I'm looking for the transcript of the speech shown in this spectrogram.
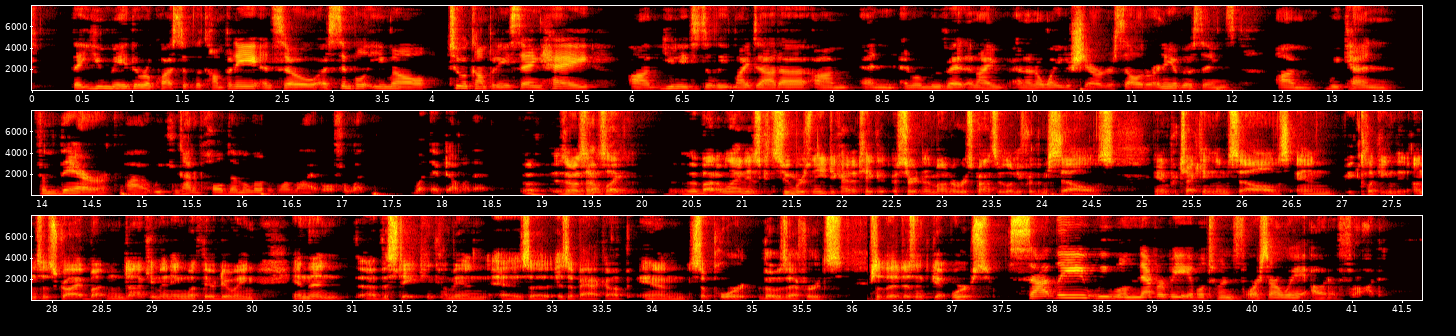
that you made the request of the company. And so a simple email to a company saying, Hey, um, you need to delete my data um, and and remove it, and I and I don't want you to share it or sell it or any of those things. Um, we can from there uh, we can kind of hold them a little bit more liable for what what they've done with it. So it sounds like the bottom line is consumers need to kind of take a certain amount of responsibility for themselves and protecting themselves and clicking the unsubscribe button, documenting what they're doing, and then uh, the state can come in as a as a backup and support those efforts so that it doesn't get worse. Sadly, we will never be able to enforce our way out of fraud.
